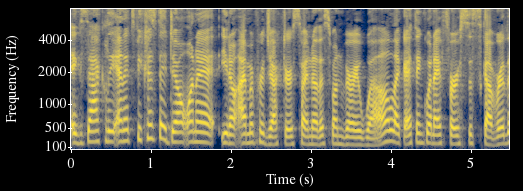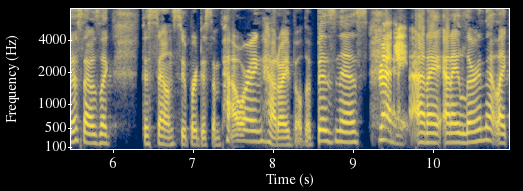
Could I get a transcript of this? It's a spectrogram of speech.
Exactly. And it's because they don't want to, you know, I'm a projector, so I know this one very well. Like, I think when I first discovered this, I was like, this sounds super disempowering. How do I build a business? Right. And I, and I learned that like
